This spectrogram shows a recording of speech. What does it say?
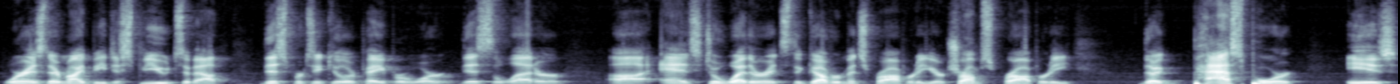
Whereas there might be disputes about this particular paperwork, this letter, uh, as to whether it's the government's property or Trump's property. The passport is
